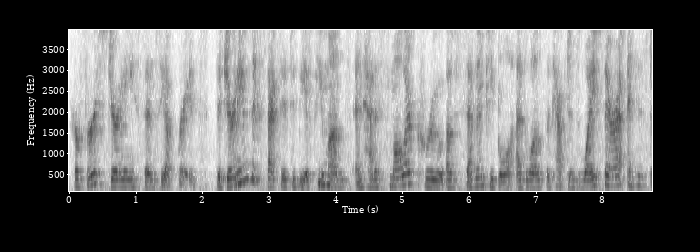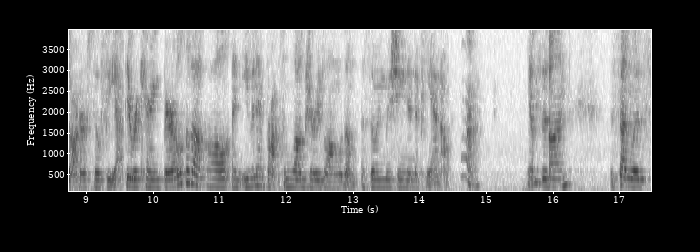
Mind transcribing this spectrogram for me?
Her first journey since the upgrades. The journey was expected to be a few months and had a smaller crew of seven people, as well as the captain's wife Sarah and his daughter Sophia. They were carrying barrels of alcohol and even had brought some luxuries along with them a sewing machine and a piano. Huh. Yep, the, fun. the son was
